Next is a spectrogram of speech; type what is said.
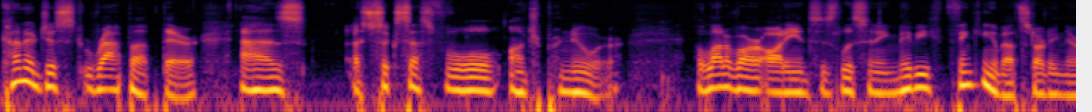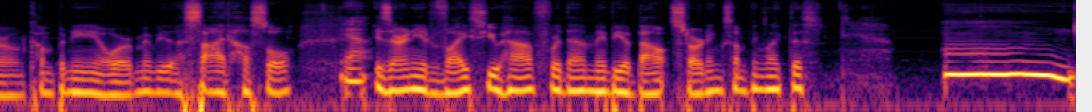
kind of just wrap up there as a successful entrepreneur. A lot of our audience is listening, maybe thinking about starting their own company or maybe a side hustle. Yeah. Is there any advice you have for them, maybe about starting something like this? Mm,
